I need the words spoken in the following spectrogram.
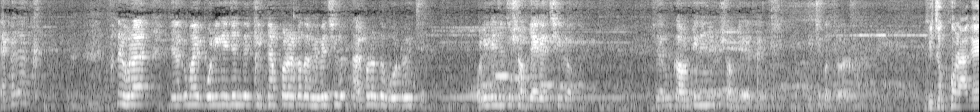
দেখা যাক। মানে ওরা যেরকম ভাবে পোলিং এজেন্টদের কিডন্যাপ করার কথা ভেবেছিল তারপরে তো ভোট হয়েছে। পোলিং এজেন্ট তো সব জায়গায় ছিল। সেরকম কাউন্টিং এজেন্ট সব জায়গায় থাকে। কিছু করতে পারবে না। কিছুক্ষণ আগে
